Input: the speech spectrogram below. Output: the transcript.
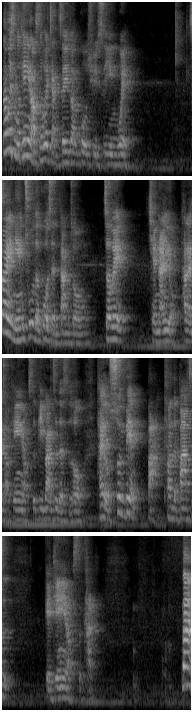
那为什么天意老师会讲这一段过去？是因为在年初的过程当中，这位前男友他来找天意老师批八字的时候，他有顺便把他的八字给天意老师看。那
